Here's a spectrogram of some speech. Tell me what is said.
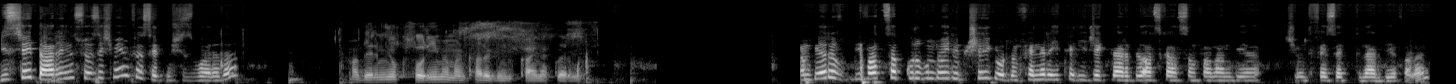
Biz şey Darren'in sözleşmeyi mi feshetmişiz bu arada? Haberim yok. Sorayım hemen Karagümrük kaynaklarıma. Ben bir ara bir WhatsApp grubunda öyle bir şey gördüm. Fener'e iteleyeceklerdi az kalsın falan diye. Şimdi feshettiler diye falan.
